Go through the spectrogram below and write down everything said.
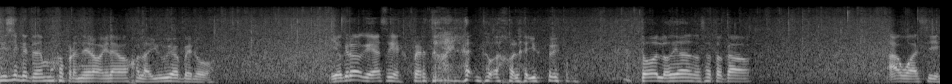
Dicen que tenemos que aprender a bailar bajo la lluvia, pero yo creo que ya soy experto bailando bajo la lluvia. Todos los días nos ha tocado agua así.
